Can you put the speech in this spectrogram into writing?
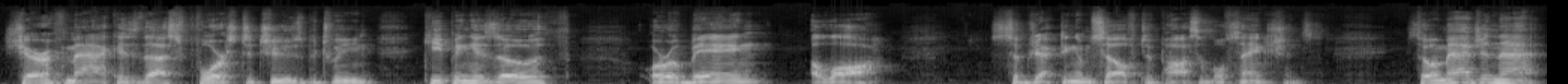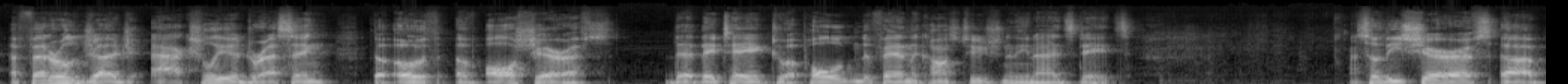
Sheriff Mack is thus forced to choose between keeping his oath or obeying a law, subjecting himself to possible sanctions. So imagine that a federal judge actually addressing the oath of all sheriffs that they take to uphold and defend the Constitution of the United States. So these sheriffs, uh,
